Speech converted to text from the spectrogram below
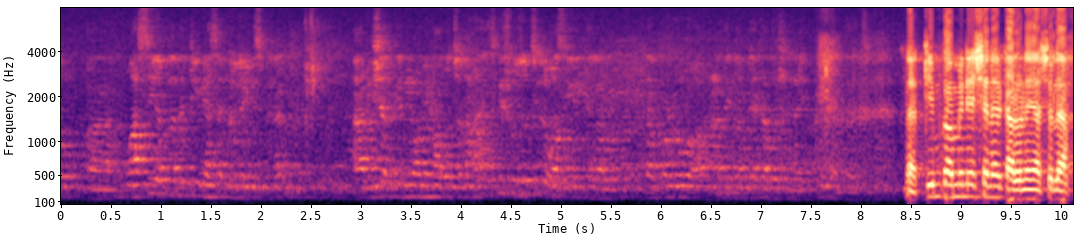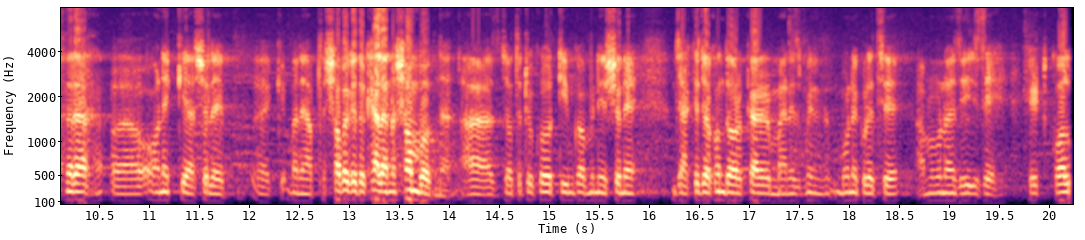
তো আহ, ওয়াসি আপনাদের টিমে আছে একটা লেডিস প্লেয়ার আর ঋষাদকে নিয়ে না টিম কম্বিনেশনের কারণে আসলে আপনারা অনেককে আসলে মানে আপনার সবাইকে তো খেলানো সম্ভব না। আর যতটুকু টিম কম্বিনেশনে যাকে যখন দরকার ম্যানেজমেন্ট মনে করেছে, আমার মনে হয় যে is a head call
